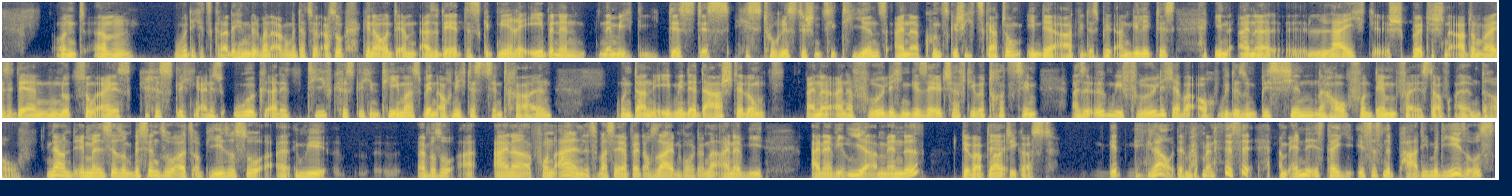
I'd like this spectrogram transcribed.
Und ähm, wo wollte ich jetzt gerade hin mit meiner Argumentation? Ach so, genau. Und ähm, also der, das gibt mehrere Ebenen, nämlich die, des, des historistischen Zitierens einer Kunstgeschichtsgattung in der Art, wie das Bild angelegt ist, in einer äh, leicht spöttischen Art und Weise der Nutzung eines christlichen, eines ur, eines tiefchristlichen Themas, wenn auch nicht des zentralen, und dann eben in der Darstellung einer, einer fröhlichen Gesellschaft, die aber trotzdem, also irgendwie fröhlich, aber auch wieder so ein bisschen ein Hauch von Dämpfer ist da auf allem drauf. Ja, und man ist ja so ein bisschen so, als ob Jesus so äh, irgendwie äh, einfach so einer von allen ist, was er ja vielleicht auch sein wollte, ne? Einer wie, einer wie ja. ihr am Ende. Der war Partygast. Der, genau, der, ist, am Ende ist da, ist es eine Party mit Jesus.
